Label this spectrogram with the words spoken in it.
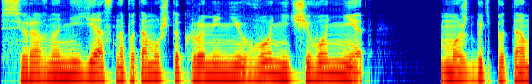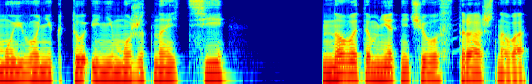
все равно не ясно, потому что кроме него ничего нет. Может быть, потому его никто и не может найти? Но в этом нет ничего страшного.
